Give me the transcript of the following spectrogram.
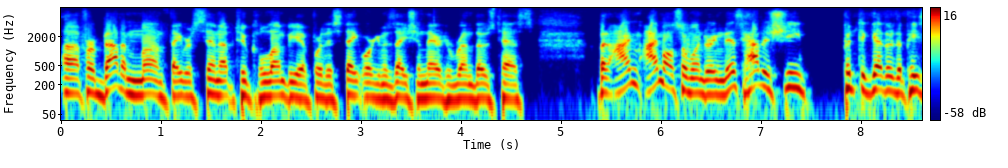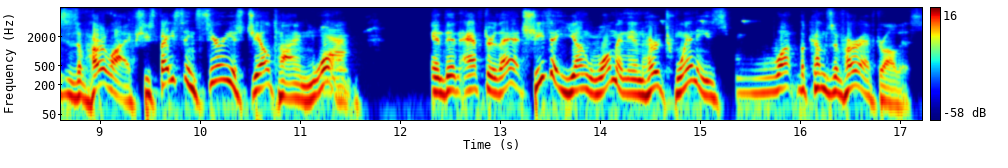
Uh, for about a month, they were sent up to Columbia for the state organization there to run those tests. But I'm I'm also wondering this: How does she put together the pieces of her life? She's facing serious jail time. One, And then after that, she's a young woman in her 20s. What becomes of her after all this?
